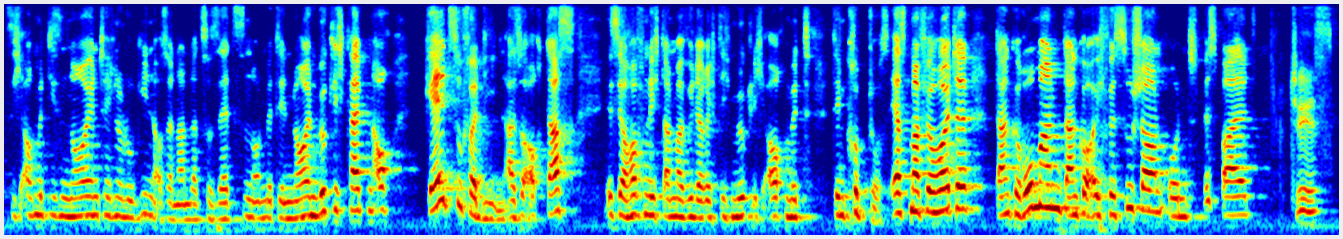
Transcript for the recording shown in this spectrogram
sich auch mit diesen neuen Technologien auseinanderzusetzen und mit den neuen Möglichkeiten auch Geld zu verdienen. Also auch das ist ja hoffentlich dann mal wieder richtig möglich, auch mit den Kryptos. Erstmal für heute. Danke Roman, danke euch fürs Zuschauen und bis bald. Tschüss.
